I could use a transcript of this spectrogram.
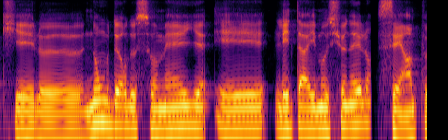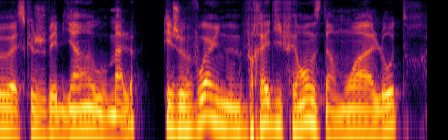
qui est le nombre d'heures de sommeil et l'état émotionnel. C'est un peu est-ce que je vais bien ou mal? Et je vois une vraie différence d'un mois à l'autre.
